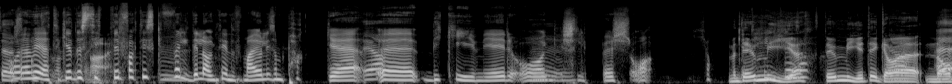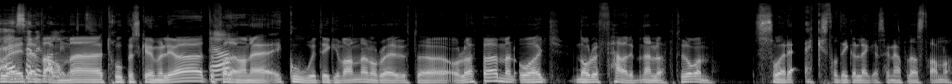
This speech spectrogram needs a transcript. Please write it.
det er Og jeg vet ikke, det sitter faktisk veldig langt inne for meg å liksom pakke Ja. uh, bikinier og Mm. slippers og Men det er jo mye, det er jo mye diggere Ja. når du er i det det varme, tropiske miljøet. Du Ja. får denne gode, digge vannet når du er ute og løper, men òg når du er ferdig med den løpeturen, så er det ekstra digg å legge seg ned på den stranda.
